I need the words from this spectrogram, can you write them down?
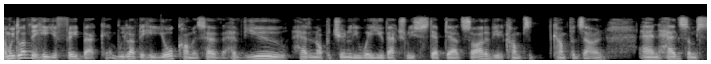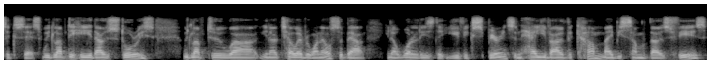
And we'd love to hear your feedback. We'd love to hear your comments. Have have you had an opportunity where you've actually stepped outside of your comfort comfort zone and had some success? We'd love to hear those stories. We'd love to uh, you know tell everyone else about you know what it is that you've experienced and how you've overcome maybe some of those fears.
